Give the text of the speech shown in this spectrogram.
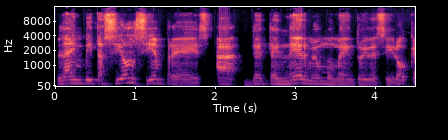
la invitación siempre es a detenerme un momento y decir, ok,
